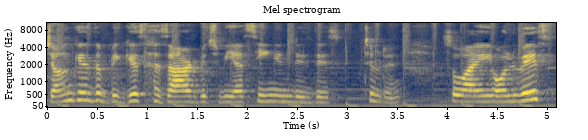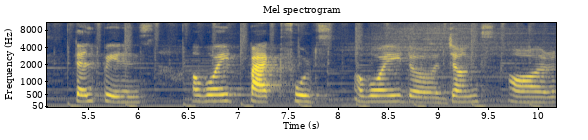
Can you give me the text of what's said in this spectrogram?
junk is the biggest hazard which we are seeing in these, children. So, I always tell parents avoid packed foods, avoid uh, junks or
